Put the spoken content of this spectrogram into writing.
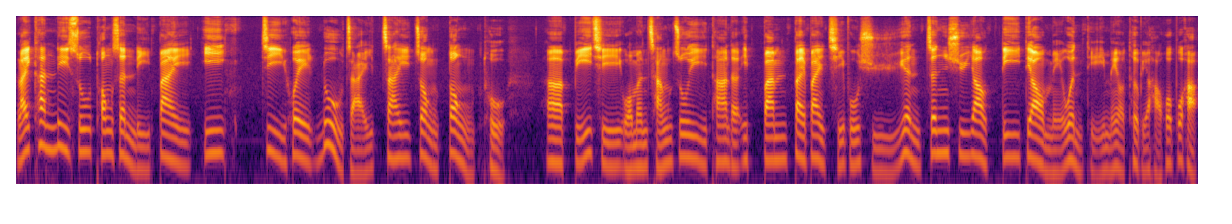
来看隶书通胜，礼拜一忌讳入宅栽种动土。啊，比起我们常注意它的一般拜拜祈福许愿，真需要低调没问题，没有特别好或不好。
